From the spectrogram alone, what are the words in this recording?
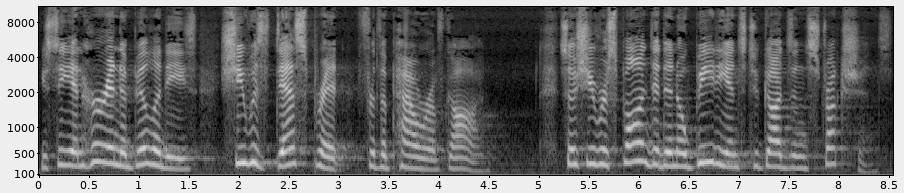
You see, in her inabilities, she was desperate for the power of God. So she responded in obedience to God's instructions,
